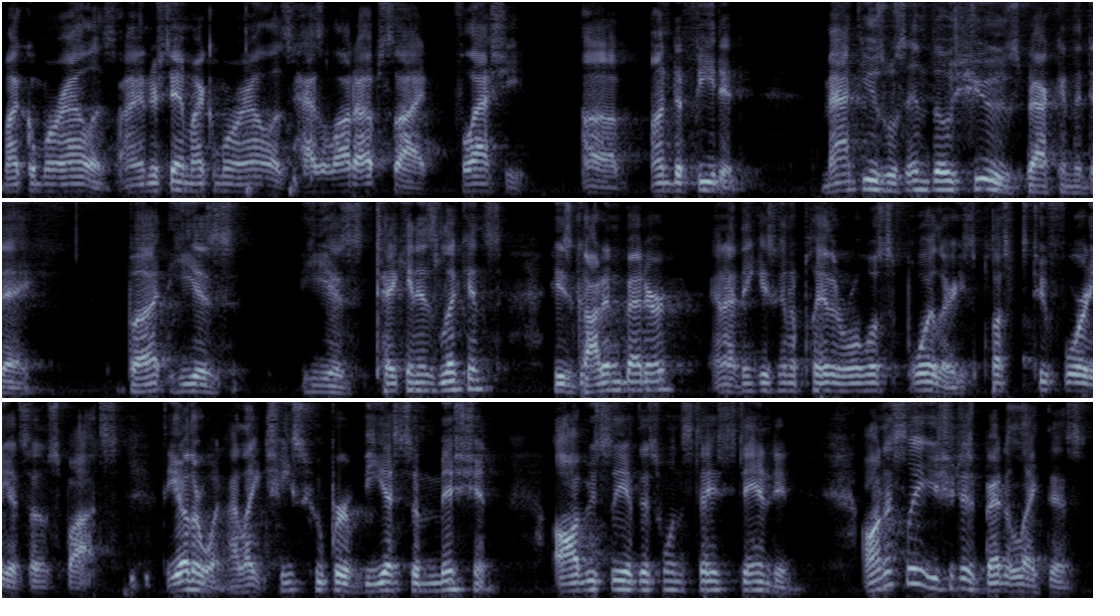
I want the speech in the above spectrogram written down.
Michael Morales. I understand Michael Morales has a lot of upside, flashy, uh, undefeated. Matthews was in those shoes back in the day, but he is he has taken his lickings. He's gotten better, and I think he's going to play the role of spoiler. He's plus 240 at some spots. The other one, I like Chase Hooper via submission. Obviously, if this one stays standing, honestly, you should just bet it like this.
